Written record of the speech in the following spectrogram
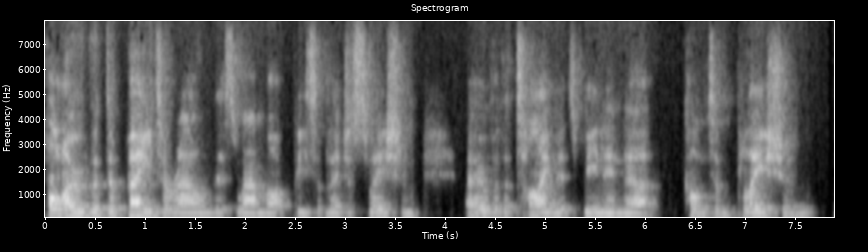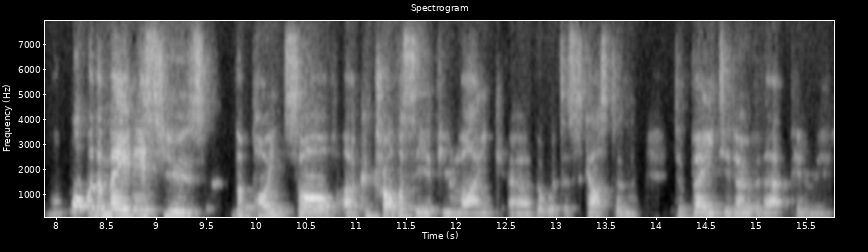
followed the debate around this landmark piece of legislation over the time it's been in uh, contemplation. What were the main issues, the points of uh, controversy, if you like, uh, that were discussed and debated over that period?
